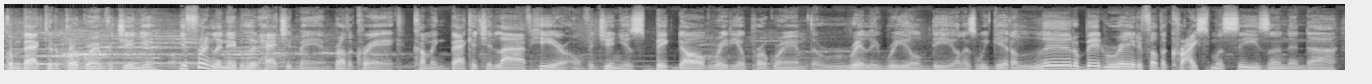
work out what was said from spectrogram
Welcome back to the program, Virginia. Your friendly neighborhood hatchet man, Brother Craig, coming back at you live here on Virginia's big dog radio program, The Really Real Deal, as we get a little bit ready for the Christmas season. And, uh,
